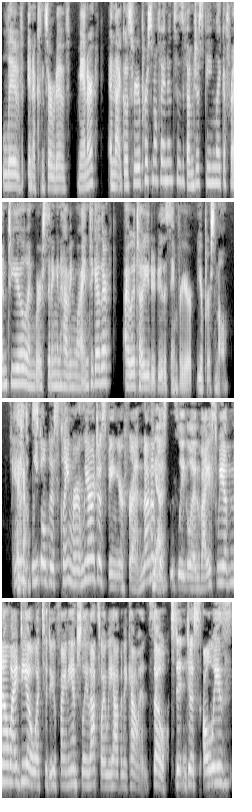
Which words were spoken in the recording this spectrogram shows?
Live in a conservative manner. And that goes for your personal finances. If I'm just being like a friend to you and we're sitting and having wine together, I would tell you to do the same for your, your personal and accounts. legal disclaimer, we are just being your friend. None of yeah. this is legal advice. We have no idea what to do financially. That's why we have an accountant. So just always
